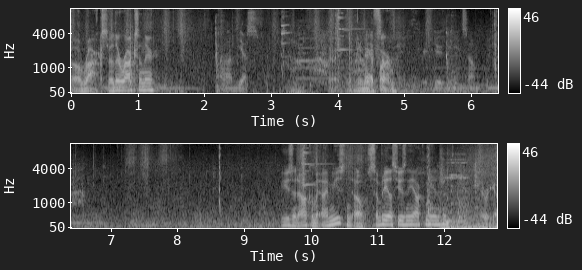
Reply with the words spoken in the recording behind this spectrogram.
Oh, rocks. Are there rocks in there? Um, yes. All right, I'm gonna make a have some. farm. Dude, you need some. Use an alchemy. I'm using. Oh, somebody else using the alchemy engine. There we go.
